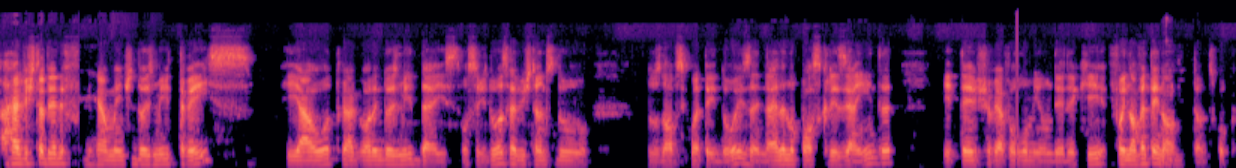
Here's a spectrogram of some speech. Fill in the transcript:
A revista dele foi realmente em 2003 e a outra agora em 2010. Ou seja, duas revistas antes do, dos 952, ainda no pós-crise ainda. E teve, deixa eu ver a volume 1 dele aqui, foi 99, hum. então, desculpa.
